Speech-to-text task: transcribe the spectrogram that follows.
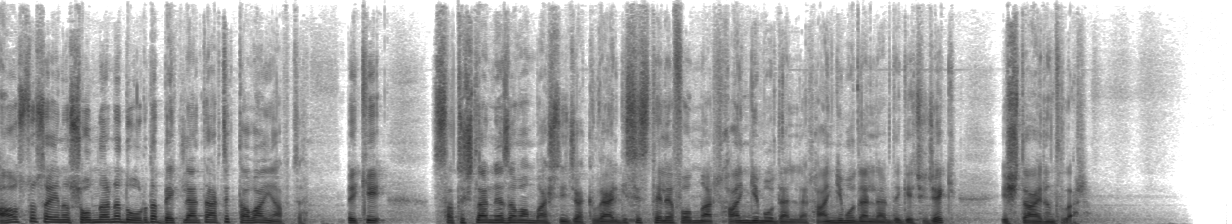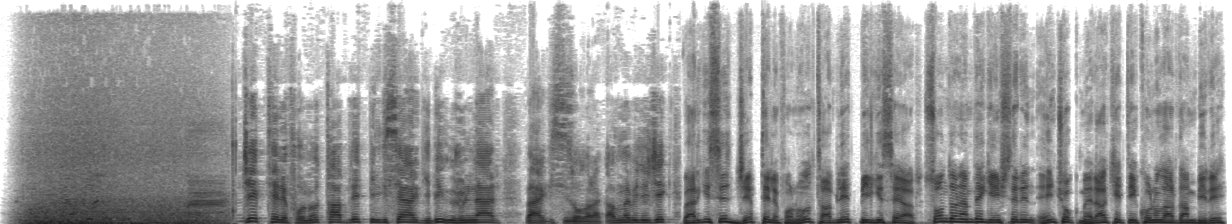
Ağustos ayının sonlarına doğru da beklenti artık tavan yaptı. Peki satışlar ne zaman başlayacak? Vergisiz telefonlar hangi modeller, hangi modellerde geçecek? İşte ayrıntılar. Cep telefonu, tablet, bilgisayar gibi ürünler vergisiz olarak alınabilecek. Vergisiz cep telefonu, tablet, bilgisayar. Son dönemde gençlerin en çok merak ettiği konulardan biri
